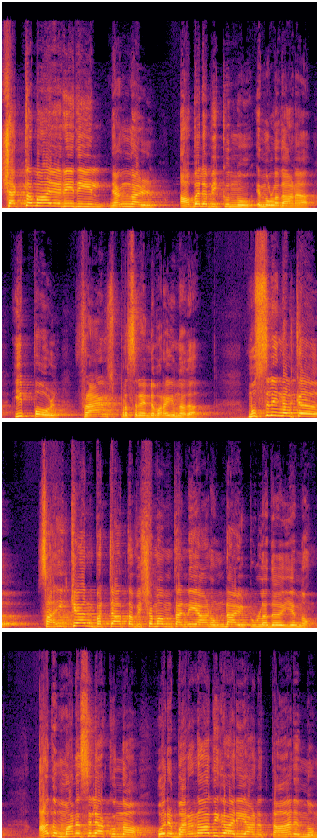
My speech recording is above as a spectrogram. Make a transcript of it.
ശക്തമായ രീതിയിൽ ഞങ്ങൾ അപലപിക്കുന്നു എന്നുള്ളതാണ് ഇപ്പോൾ ഫ്രാൻസ് പ്രസിഡന്റ് പറയുന്നത്. മുസ്ലിങ്ങൾക്ക് സഹിക്കാൻ പറ്റാത്ത വിഷമം തന്നെയാണ് ഉണ്ടായിട്ടുള്ളത് എന്നും അത് മനസ്സിലാക്കുന്ന ഒരു ഭരണാധികാരിയാണ് താനെന്നും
